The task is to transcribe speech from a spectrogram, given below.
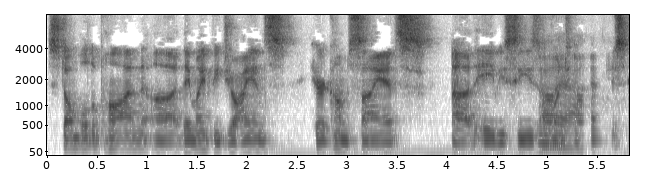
stumbled upon uh, They Might Be Giants, Here Comes Science, uh, the ABCs and Oh, One yeah. Times.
